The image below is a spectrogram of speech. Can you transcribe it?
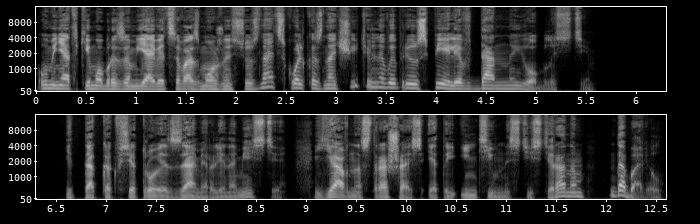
У меня таким образом явится возможность узнать, сколько значительно вы преуспели в данной области. И так как все трое замерли на месте, явно страшась этой интимности с тираном, добавил.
